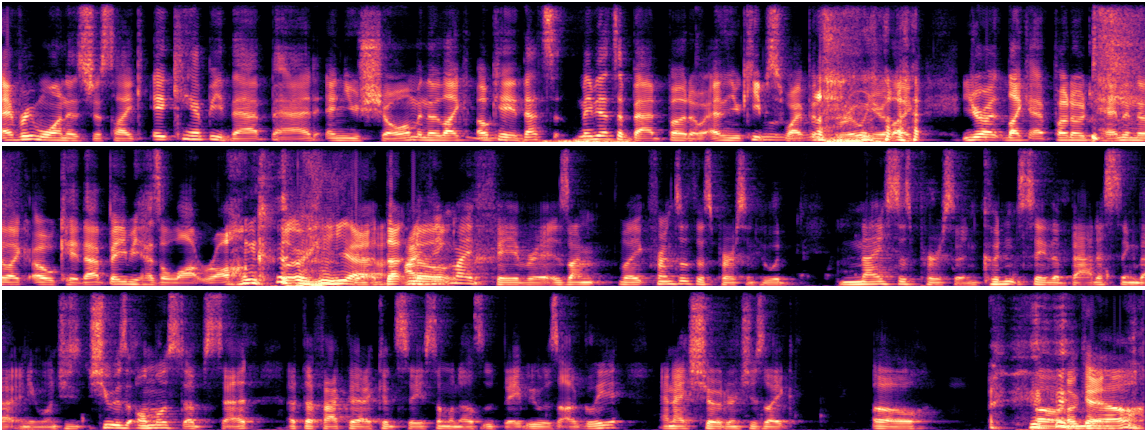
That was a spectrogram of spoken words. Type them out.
everyone is just like, it can't be that bad. And you show them, and they're like, okay, mm. that's maybe that's a bad photo. And you keep mm. swiping through, and you're like, you're at like at photo ten, and they're like, okay, that baby has a lot wrong. yeah, that I think my favorite is I'm like friends with this person who would nicest person couldn't say the baddest thing about anyone. She she was almost upset at the fact that I could say someone else's baby was ugly, and I showed her, and she's like, "Oh, oh Okay. no."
